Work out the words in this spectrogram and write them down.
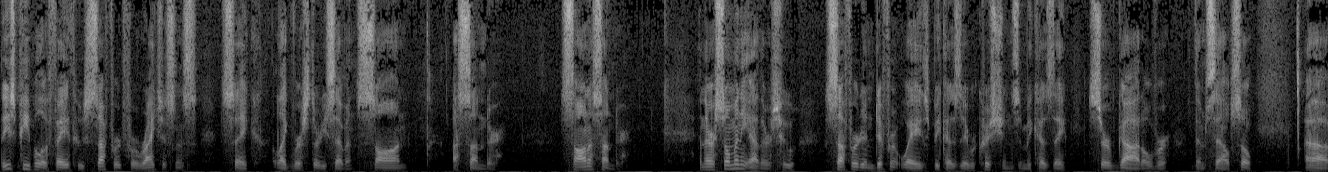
These people of faith who suffered for righteousness' sake, like verse 37, sawn asunder. Sawn asunder. And there are so many others who suffered in different ways because they were Christians and because they served God over themselves. So, uh,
